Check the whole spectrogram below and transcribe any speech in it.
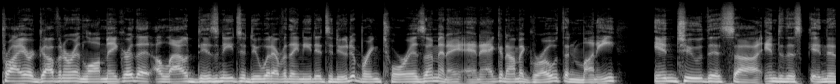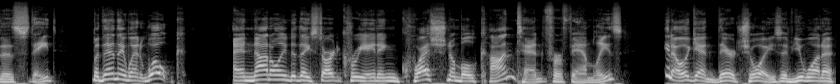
prior governor and lawmaker that allowed Disney to do whatever they needed to do to bring tourism and, and economic growth and money into this uh, into this into this state. But then they went woke and not only did they start creating questionable content for families, you know, again, their choice. If you want to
